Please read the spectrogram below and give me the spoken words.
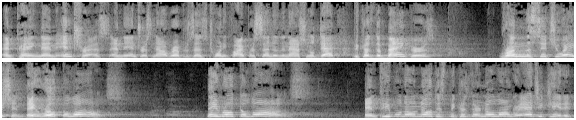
and paying them interest? And the interest now represents 25% of the national debt because the bankers run the situation. They wrote the laws. They wrote the laws. And people don't know this because they're no longer educated.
